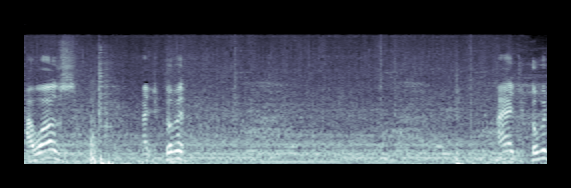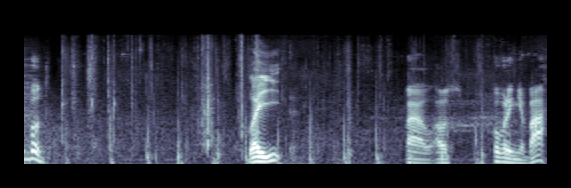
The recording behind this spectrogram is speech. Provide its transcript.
I was. I had you covered. I had you covered, bud. Wait. Well, I was covering your back.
